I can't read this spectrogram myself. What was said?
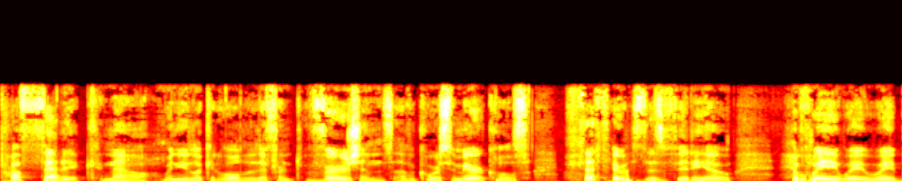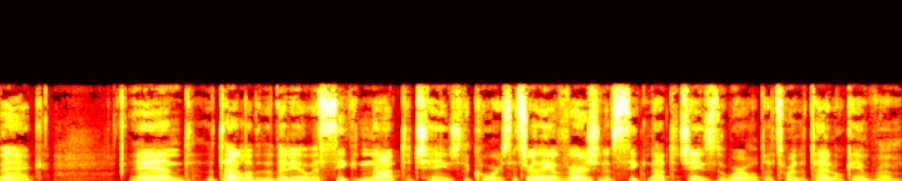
prophetic now when you look at all the different versions of A Course in Miracles that there was this video way, way, way back and the title of the video is Seek Not to Change the Course. It's really a version of Seek Not to Change the World. That's where the title came from.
